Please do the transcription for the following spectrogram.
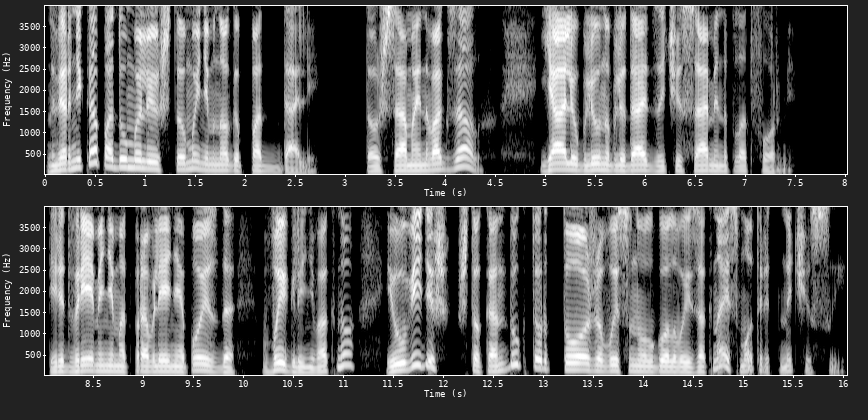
Наверняка подумали, что мы немного поддали. То же самое на вокзалах. Я люблю наблюдать за часами на платформе. Перед временем отправления поезда выгляни в окно и увидишь, что кондуктор тоже высунул голову из окна и смотрит на часы.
